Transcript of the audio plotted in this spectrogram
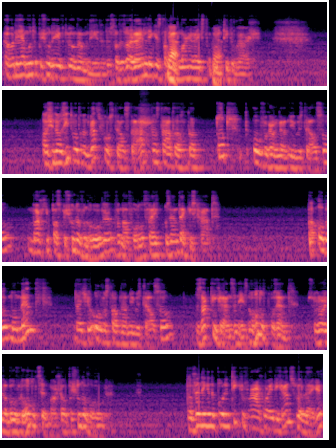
en wanneer moeten pensioenen eventueel naar beneden. Dus dat is uiteindelijk is dat Ja. de belangrijkste politieke vraag. Als je nou ziet wat er in het wetsvoorstel staat, dan staat er dat tot de overgang naar het nieuwe stelsel mag je pas pensioenen verhogen vanaf 105% dekkingsgraad. Maar op het moment dat je overstapt naar het nieuwe stelsel, zakt die grens ineens naar 100%. Zolang je dan boven de 100 zit, mag je al pensioenen verhogen. Dan vind ik in de politieke vraag waar je die grens wil leggen.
